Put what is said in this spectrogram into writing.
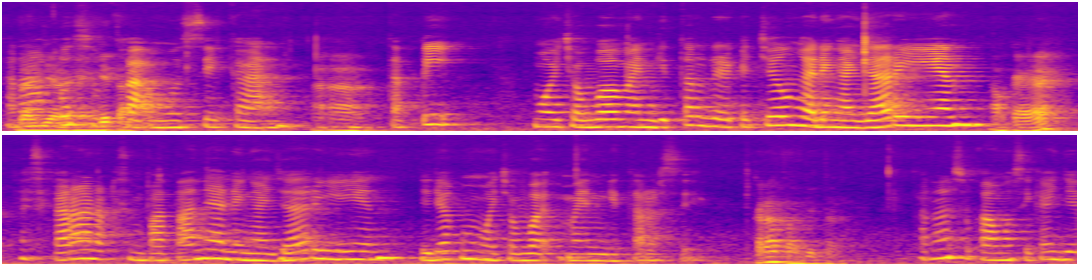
Karena Belajar aku suka gitar? musik kan. Ah, Tapi mau coba main gitar dari kecil nggak ada yang ngajarin. Oke. Nah, sekarang ada kesempatannya ada yang ngajarin. Jadi aku mau coba main gitar sih. Kenapa gitar? Karena suka musik aja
